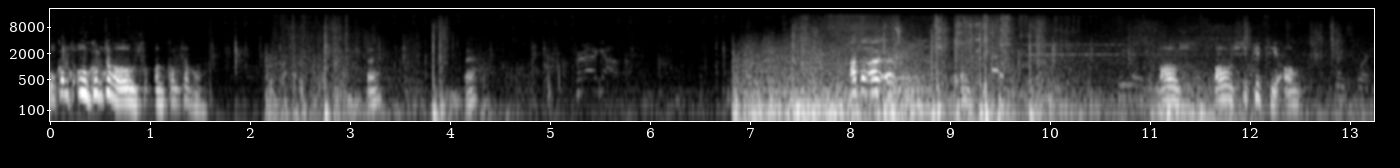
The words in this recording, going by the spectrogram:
오 깜짝 오 깜짝아 어 깜짝아 에? 에? 아또 아, 아, 아. 씨, 아우 CPT Nice work.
